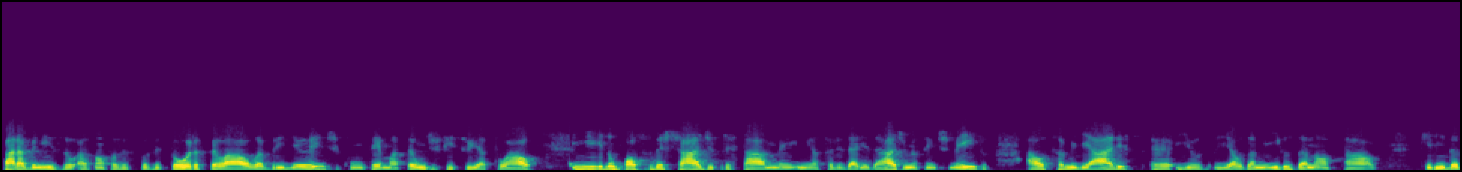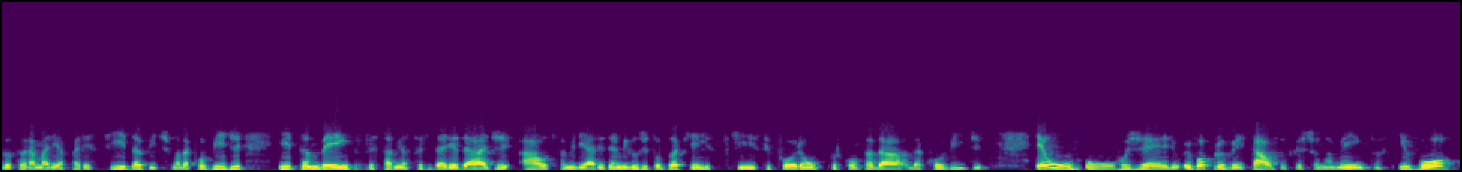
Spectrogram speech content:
parabenizo as nossas expositoras pela aula brilhante, com um tema tão difícil e atual. E não posso deixar de prestar minha solidariedade, meus sentimentos aos familiares eh, e, os, e aos amigos da nossa querida doutora Maria Aparecida, vítima da Covid, e também prestar minha solidariedade aos familiares e amigos de todos aqueles que se foram por conta da, da Covid. Eu, Rogério, eu vou aproveitar os seus questionamentos e vou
